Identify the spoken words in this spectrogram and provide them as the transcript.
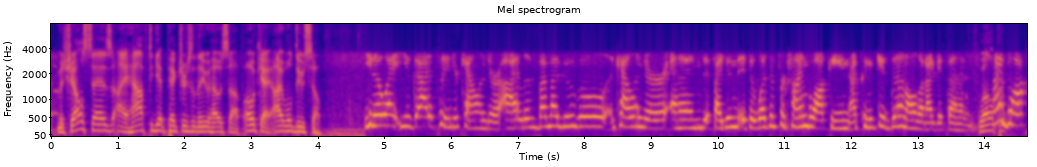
Michele says I have to get pictures of the new house up. Okay, I will do so. You know what? You got to put in your calendar. I live by my Google calendar, and if I didn't, if it wasn't for time blocking, I couldn't get done all that I get done. Well, time block.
